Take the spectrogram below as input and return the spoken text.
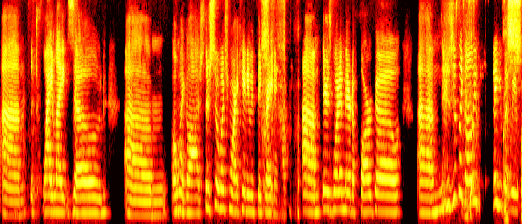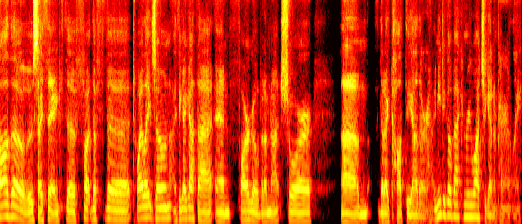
um, the Twilight Zone. Um, oh my gosh, there's so much more. I can't even think right now. Um, there's one in there to Fargo. Um, there's just like all these things. I we- saw those. I think the the the Twilight Zone. I think I got that and Fargo, but I'm not sure um, that I caught the other. I need to go back and rewatch again. Apparently.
